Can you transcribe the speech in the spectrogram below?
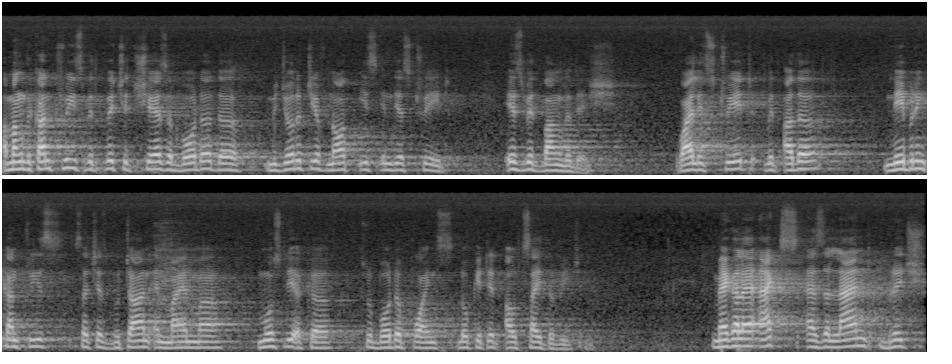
Among the countries with which it shares a border, the majority of Northeast India's trade is with Bangladesh, while its trade with other neighboring countries such as Bhutan and Myanmar mostly occur through border points located outside the region. Meghalaya acts as a land bridge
